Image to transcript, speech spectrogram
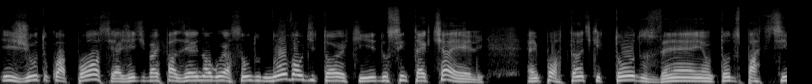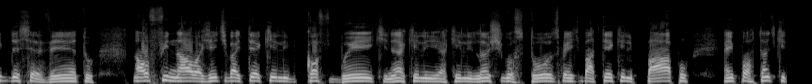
E junto com a posse, a gente vai fazer a inauguração do novo auditório aqui do Sintect AL. É importante que todos venham, todos participem desse evento. Ao final, a gente vai ter aquele coffee break, né? aquele, aquele lanche gostoso para a gente bater aquele papo. É importante que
